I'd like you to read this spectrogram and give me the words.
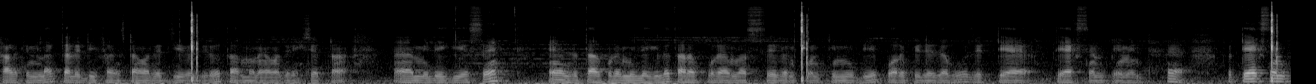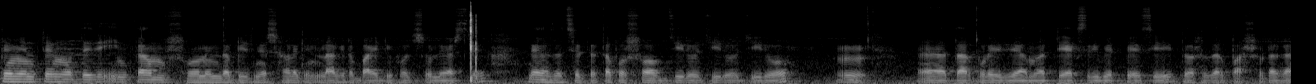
সাড়ে তিন লাখ, তাহলে ডিফারেন্সটা আমাদের জিরো জিরো তার মানে আমাদের হিসেবটা মিলে গিয়েছে। তারপরে মিলে গেলে তারপরে আমরা সেভেন কন্টিনিউ দিয়ে পরে পেজে যাব যে ট্যাক্স অ্যান্ড পেমেন্ট হ্যাঁ? ট্যাক্স অ্যান্ড পেমেন্টের মধ্যে যে ইনকাম শোন ইন দ্য বিজনেস সাড়ে তিন লাখ, এটা বাই ডিফল্ট চলে আসছে। দেখা যাচ্ছে তারপর সব জিরো জিরো জিরো তারপরে যে আমরা ট্যাক্স রিবেট পেয়েছি দশ হাজার পাঁচশো টাকা,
